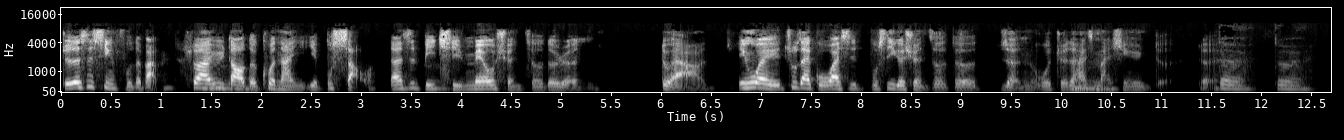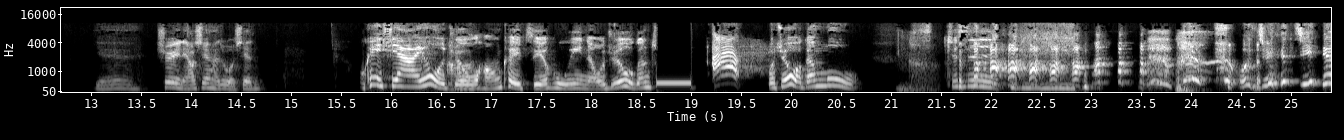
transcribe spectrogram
觉得是幸福的吧。虽然遇到的困难也不少，嗯、但是比起没有选择的人，对啊，因为住在国外是不是一个选择的人，我觉得还是蛮幸运的。对对对，耶！所以你要先还是我先？我可以先啊，因为我觉得我好像可以直接呼应的。我觉得我跟啊，我觉得我跟木就是。我觉得今天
